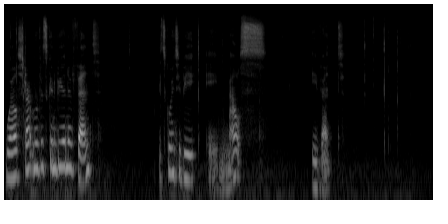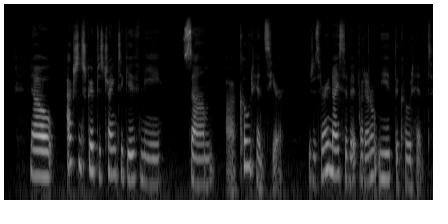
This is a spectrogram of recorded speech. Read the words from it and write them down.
well start move is going to be an event. It's going to be a mouse event. Now ActionScript is trying to give me some uh, code hints here, which is very nice of it, but I don't need the code hint.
